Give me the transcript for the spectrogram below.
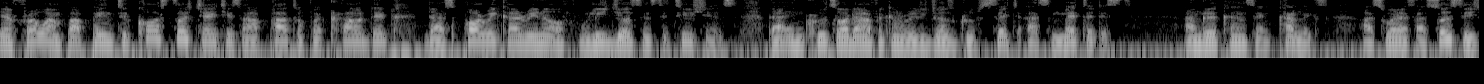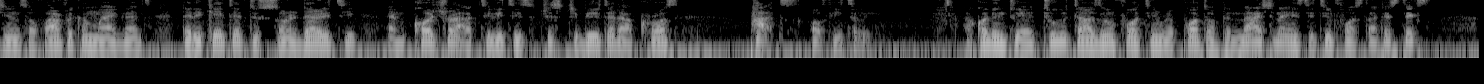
Yefrawampa Pentecostal churches are part of a crowded diasporic arena of religious institutions that includes other African religious groups such as Methodists, Anglicans, and Catholics, as well as associations of African migrants dedicated to solidarity and cultural activities distributed across parts of Italy. According to a 2014 report of the National Institute for Statistics,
